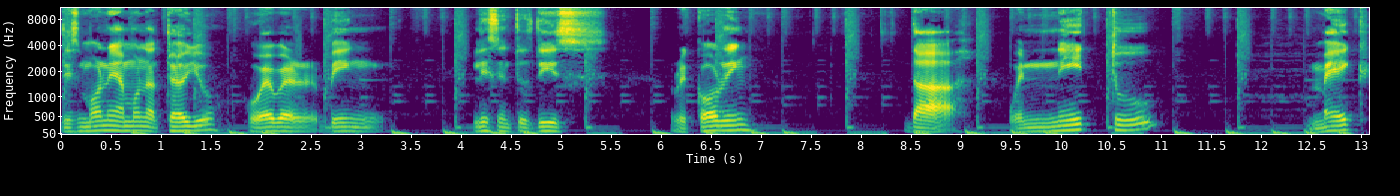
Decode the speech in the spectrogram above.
This morning I'm gonna tell you, whoever being listen to this recording, that we need to make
